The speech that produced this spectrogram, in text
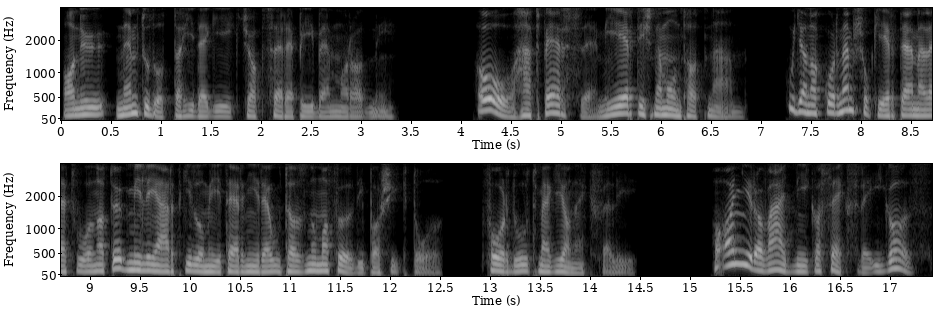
A nő nem tudott a hideg égcsap szerepében maradni. Ó, hát persze, miért is nem mondhatnám. Ugyanakkor nem sok értelme lett volna több milliárd kilométernyire utaznom a földi pasiktól. Fordult meg Janek felé. Ha annyira vágynék a szexre, igaz?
